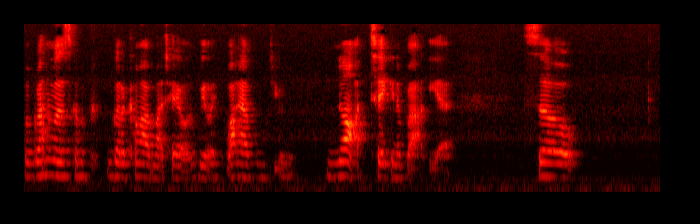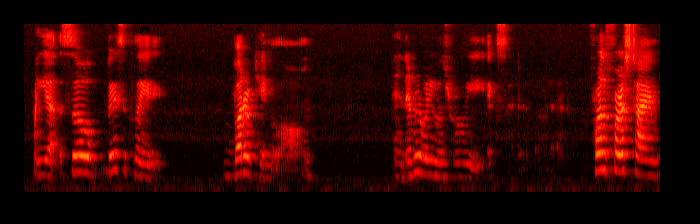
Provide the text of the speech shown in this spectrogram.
My grandmother's gonna gonna come out of my tail and be like, "Why haven't you not taken a bath yet?" So, yeah. So basically, Butter came along, and everybody was really excited about it. For the first time,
